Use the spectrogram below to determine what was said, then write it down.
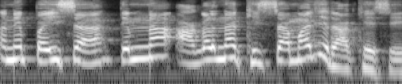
અને પૈસા તેમના આગળના ખિસ્સામાં જ રાખે છે.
